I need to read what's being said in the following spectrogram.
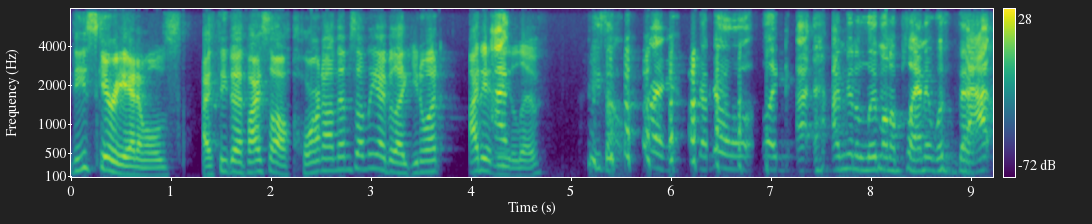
these scary animals, I think that if I saw a horn on them suddenly, I'd be like, you know what? I didn't I- need to live. Peace out. Right. I'm gonna, like I, I'm gonna live on a planet with that.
